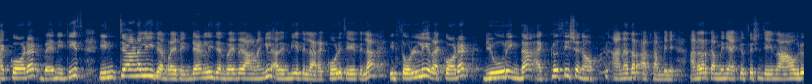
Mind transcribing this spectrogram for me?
recorded when it is internally generated internally generated ആണെങ്കിൽ അത് എന്ത് ചെയ്യത്തില്ല റെക്കോർഡ് ചെയ്യത്തില്ല it's only recorded during the acquisition of another ആ കമ്പനി അനദർ കമ്പനി അക്വസിഷൻ ചെയ്യുന്ന ആ ഒരു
